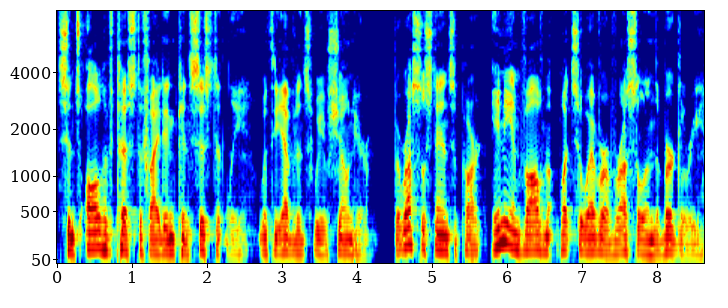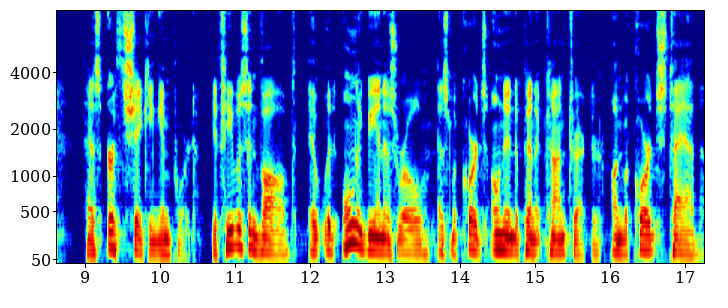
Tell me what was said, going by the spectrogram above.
since all have testified inconsistently with the evidence we have shown here. But Russell stands apart. Any involvement whatsoever of Russell in the burglary has earth shaking import. If he was involved, it would only be in his role as McCord's own independent contractor on McCord's tab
